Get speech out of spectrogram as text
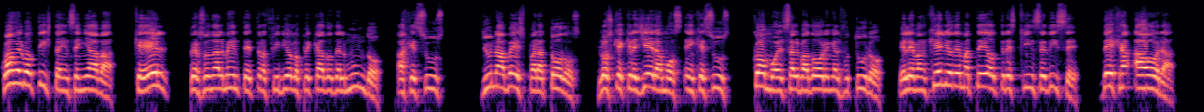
Juan el Bautista enseñaba que él personalmente transfirió los pecados del mundo a Jesús de una vez para todos los que creyéramos en Jesús como el Salvador en el futuro. El Evangelio de Mateo 3:15 dice, deja ahora,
